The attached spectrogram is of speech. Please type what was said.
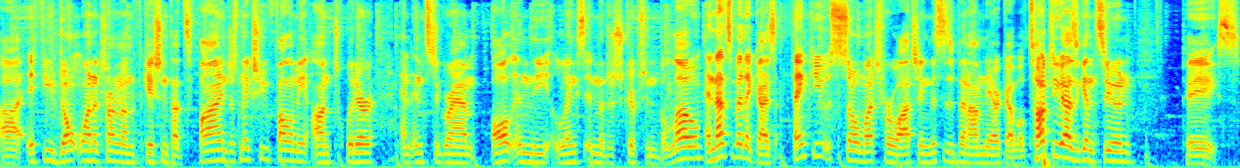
Uh, if you don't want to turn on notifications that's fine. Just make sure you follow me on Twitter and Instagram. All in the links in the description below. And that's about it guys. Thank you so much for watching. This has been Omniarch. I will talk to you guys again soon. Peace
